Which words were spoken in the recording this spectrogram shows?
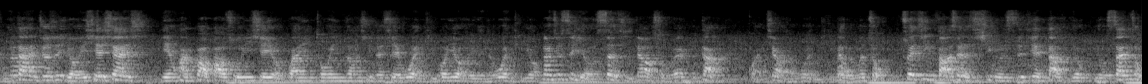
可能当然就是有一些现在连环爆爆出一些有关于托婴中心的一些问题或幼儿园的问题哦，那就是有涉及到所谓不当管教的问题。那我们总最近发生的新闻事件，到底有有三种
